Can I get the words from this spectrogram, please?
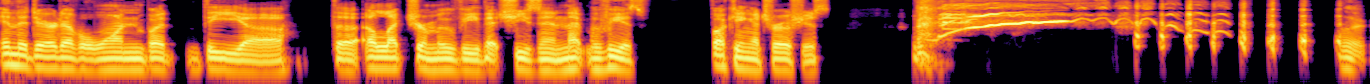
in the Daredevil one, but the uh the Elektra movie that she's in, that movie is fucking atrocious. Look,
